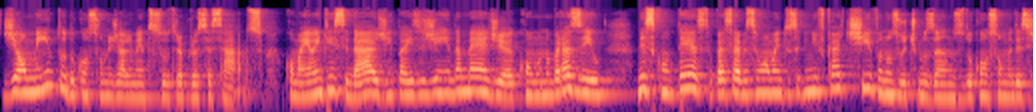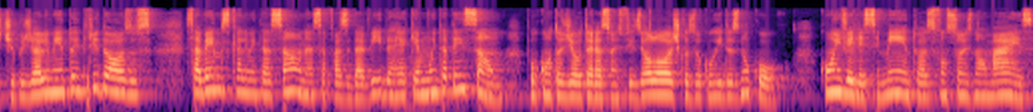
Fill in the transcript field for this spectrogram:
de aumento do consumo de alimentos ultraprocessados, com maior intensidade em países de renda média, como no Brasil. Nesse contexto, percebe-se um aumento significativo nos últimos anos do consumo desse tipo de alimento entre idosos. Sabemos que a alimentação nessa fase da vida requer muita atenção por conta de alterações fisiológicas ocorridas no corpo. Com o envelhecimento, as funções normais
